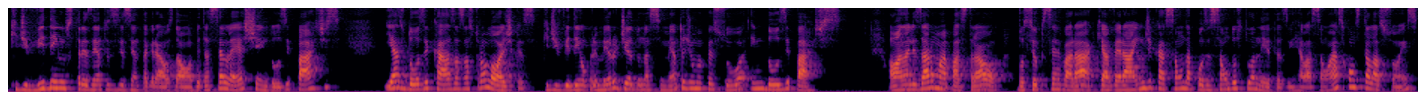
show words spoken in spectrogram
que dividem os 360 graus da órbita celeste em 12 partes, e as 12 casas astrológicas, que dividem o primeiro dia do nascimento de uma pessoa em 12 partes. Ao analisar um mapa astral, você observará que haverá a indicação da posição dos planetas em relação às constelações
